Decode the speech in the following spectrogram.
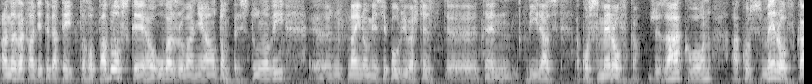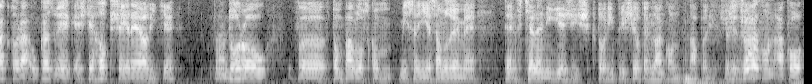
a na základe teda tej, toho pavlovského uvažovania o tom pestúnovi, e, na inom mieste používaš ten, e, ten výraz ako smerovka. Že zákon ako smerovka, ktorá ukazuje k ešte hĺbšej realite, ktorou v, v tom pavlovskom myslení je samozrejme ten vtelený Ježiš, ktorý prišiel ten zákon naplniť. Čiže zákon ako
